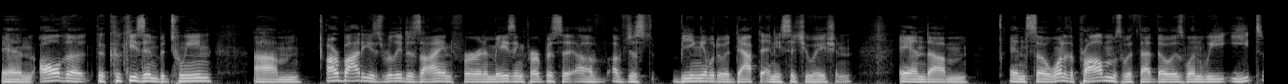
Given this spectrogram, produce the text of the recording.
and all the the cookies in between. Um, our body is really designed for an amazing purpose of of just being able to adapt to any situation, and um, and so one of the problems with that though is when we eat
